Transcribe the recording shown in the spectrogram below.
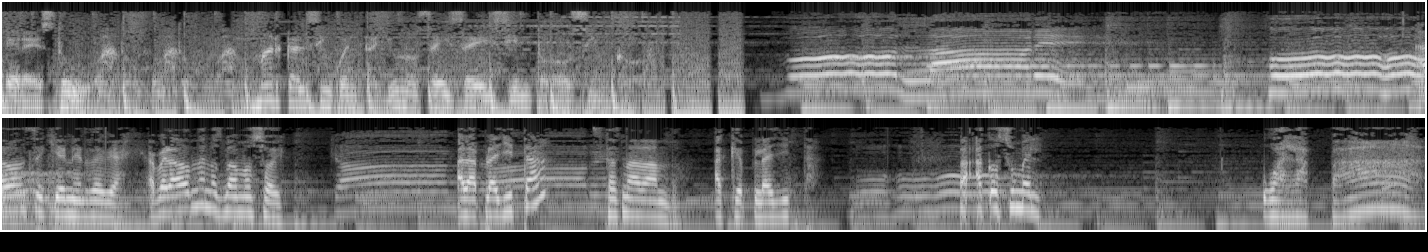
eres tú. Marca el 5166125. ¿A dónde se quieren ir de viaje? A ver, ¿a dónde nos vamos hoy? ¿A la playita? Estás nadando. ¿A qué playita? ¿A Cozumel? ¿O a La Paz?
